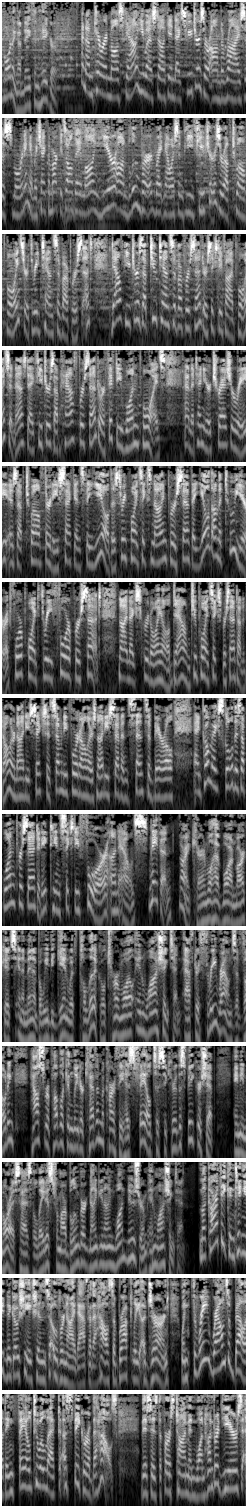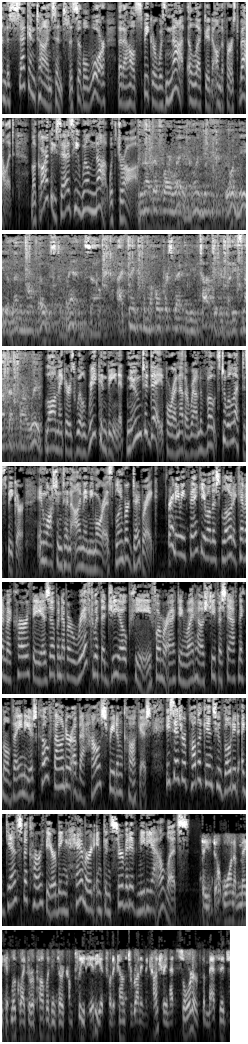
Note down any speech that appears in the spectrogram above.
Good morning. I'm Nathan Hager. And I'm Karen Moskow. U.S. stock index futures are on the rise this morning, and we check the markets all day long here on Bloomberg. Right now, S&P futures are up 12 points, or three tenths of a percent. Dow futures up two tenths of a percent, or 65 points. And Nasdaq futures up half percent, or 51 points. And the 10-year Treasury is up 12.30 seconds. The yield is 3.69 percent. The yield on the two-year at 4.34 percent. NYMEX crude oil down 2.6 percent on $1.96 at 74 dollars 90 seven cents a barrel. And COMEX gold is up 1% at 1864 an ounce. Nathan. All right, Karen, we'll have more on markets in a minute, but we begin with political turmoil in Washington. After three rounds of voting, House Republican leader Kevin McCarthy has failed to secure the speakership. Amy Morris has the latest from our Bloomberg 99.1 newsroom in Washington. McCarthy continued negotiations overnight after the House abruptly adjourned when three rounds of balloting failed to elect a Speaker of the House. This is the first time in 100 years and the second time since the Civil War that a House Speaker was not elected on the first ballot. McCarthy says he will not withdraw. We're not that far away. We only need, we only need 11 more votes to win. So I think from the whole perspective, you talk to everybody, it's not that far away. Lawmakers will reconvene at noon today for another round of votes to elect a Speaker. In Washington, I'm Amy Morris, Bloomberg Daybreak. All right, Amy, thank you. Well, this blow to Kevin McCarthy has opened up a rift with the GOP. Former acting White House Chief of Staff Mick Mulvaney is co-founder of the House Freedom Caucus. He says Republicans who voted against McCarthy are being hammered in conservative media outlets they don't want to make it look like the Republicans are complete idiots when it comes to running the country. And that's sort of the message,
